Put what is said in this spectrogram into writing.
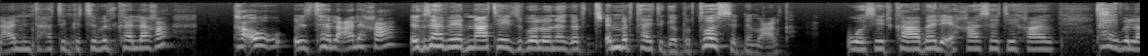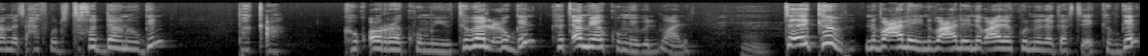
ናዕልን ታሕትን ክትብል ከለካ ካብኡ ዝተላዕለ ከዓ እግዚኣብሄር ናተይ ዝበሎ ነገር ጭምር እንታይ ትገብር ትወስድ ንበዓልካ ወሲድካ በሊዕካ ሰትካ እንታይ ብላ መፅሓፍ ቅዱስ ትክደኑ ግን በቃ ክቆረኩም እዩ ትበልዑ ግን ክጠምየኩም ይብል ማለት ትእክብ ንበዓለይ ንበዓለይ ንበዓለይ ኩሉ ነገር ትእክብ ግን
